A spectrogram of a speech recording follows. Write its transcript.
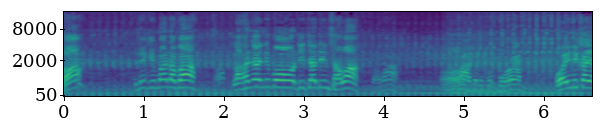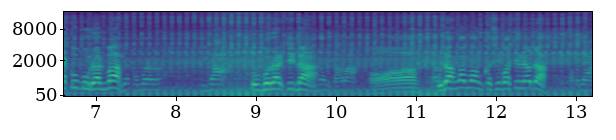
Bah, ini gimana, Bah? Lahannya ini mau dijadiin sawah. Sawah. Oh. Sawah jadi kuburan. Oh, ini kayak kuburan, Bah. Dia kuburan Cina. Kuburan Cina. Cina di sawah. Oh, udah ngomong ke si bocilnya udah. Apanya?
